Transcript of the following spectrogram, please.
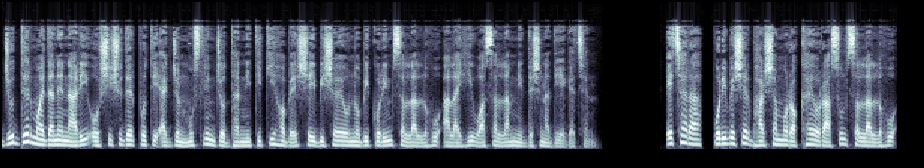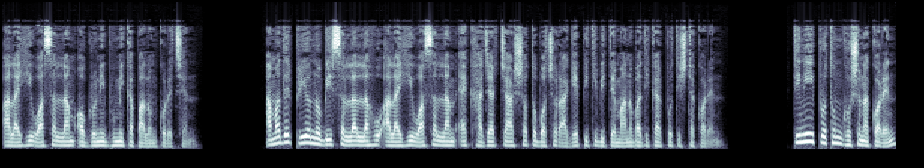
যুদ্ধের ময়দানে নারী ও শিশুদের প্রতি একজন মুসলিম যোদ্ধার নীতি কী হবে সেই বিষয়েও নবী করিম সাল্লাল্লহু আলাইহি ওয়াসাল্লাম নির্দেশনা দিয়ে গেছেন। এছাড়া, পরিবেশের ভারসাম্য রক্ষায়ও রাসূল সাল্লাল্লহু আলাইহি ওয়াসাল্লাম অগ্রণী ভূমিকা পালন করেছেন। আমাদের প্রিয় নবী সাল্লাল্লাহু আলাইহি ওয়াসাল্লাম এক হাজার চারশত বছর আগে পৃথিবীতে মানবাধিকার প্রতিষ্ঠা করেন। তিনিই প্রথম ঘোষণা করেন,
